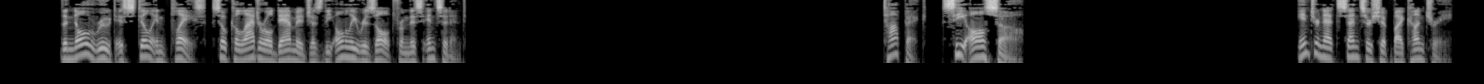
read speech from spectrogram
The null route is still in place, so collateral damage is the only result from this incident. See also Internet censorship by country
